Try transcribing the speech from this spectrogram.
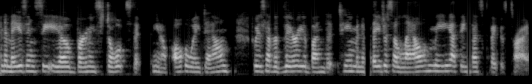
An amazing CEO, Bernie Stoltz, that you know all the way down. We just have a very abundant team, and if they just allow me, I think that's the biggest pride.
